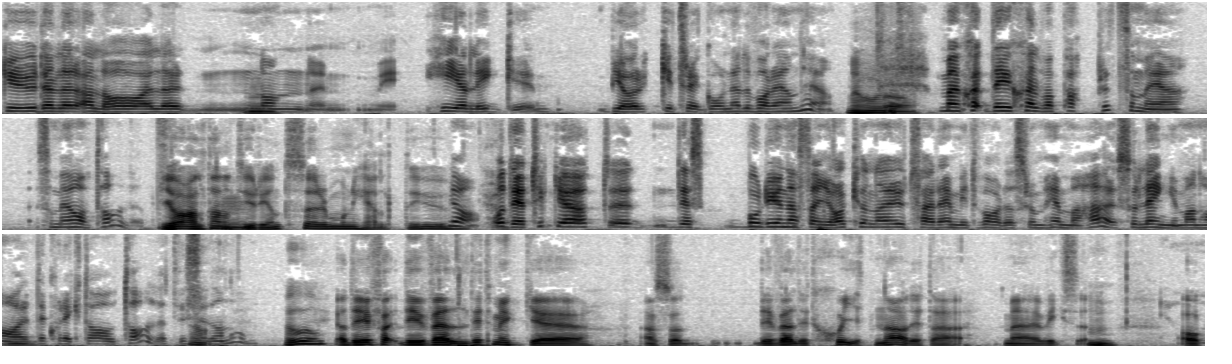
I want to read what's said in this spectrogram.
Gud eller Allah eller mm. någon helig björk i trädgården eller vad det än är. Ja, Men det är själva pappret som är, som är avtalet. Ja, allt annat mm. är ju rent ceremoniellt. Det är ju... Ja, och det tycker jag att eh, det borde ju nästan jag kunna utfärda i mitt vardagsrum hemma här så länge man har mm. det korrekta avtalet vid ja. sidan om. Oh. Ja, det är, det är väldigt mycket, alltså det är väldigt skitnödigt det här med vigsel. Mm. Och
